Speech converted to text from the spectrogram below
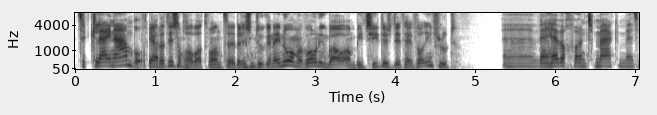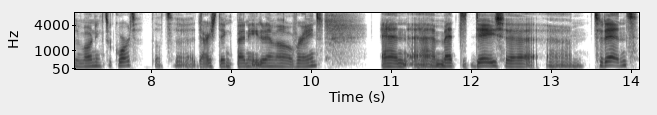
te klein aanbod. Ja, dat is nogal wat, want eh, er is natuurlijk een enorme woningbouwambitie. Dus dit heeft wel invloed. Eh, wij hebben gewoon te maken met een woningtekort. Dat, eh, daar is denk ik bijna iedereen wel over eens. En met deze ehm, trend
